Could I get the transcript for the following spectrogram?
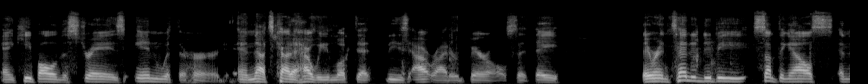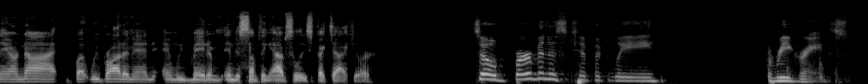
and keep all of the strays in with the herd. And that's kind of how we looked at these outrider barrels that they they were intended to be something else and they are not, but we brought them in and we made them into something absolutely spectacular. So bourbon is typically three grains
